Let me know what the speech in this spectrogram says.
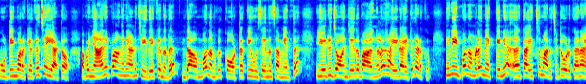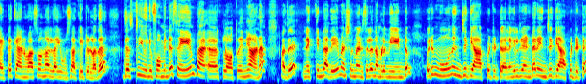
കൂട്ടിയും കുറയ്ക്കുകയൊക്കെ ചെയ്യാം കേട്ടോ അപ്പോൾ ഞാനിപ്പോൾ അങ്ങനെയാണ് ചെയ്തേക്കുന്നത്. ഇതാകുമ്പോൾ നമുക്ക് കോട്ടൊക്കെ യൂസ് ചെയ്യുന്ന സമയത്ത് ഈ ഒരു ജോയിൻ ചെയ്ത ഭാഗങ്ങൾ ഹൈഡായിട്ട് കിടക്കും. ഇനി ഇനിയിപ്പോൾ നമ്മൾ നെക്കിന് തയ്ച്ച് മറിച്ചിട്ട് കൊടുക്കാനായിട്ട് ക്യാൻവാസ് ഒന്നും അല്ല യൂസ് ആക്കിയിട്ടുള്ളത്. ജസ്റ്റ് യൂണിഫോമിന്റെ സെയിം ക്ലോത്ത് തന്നെയാണ്. അത് നെക്കിന്റെ അതേ മെഷർമെന്റ്സിൽ നമ്മൾ വീണ്ടും ഒരു മൂന്ന് ഇഞ്ച് ഗ്യാപ്പ് ഇട്ടിട്ട് അല്ലെങ്കിൽ രണ്ടര ഇഞ്ച് ഗ്യാപ്പ് ഇട്ടിട്ട്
